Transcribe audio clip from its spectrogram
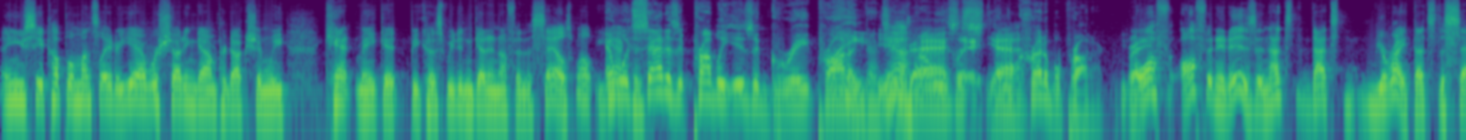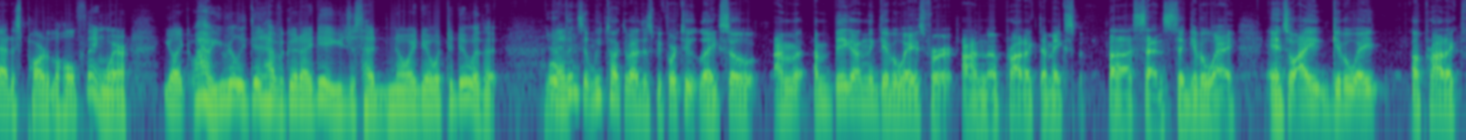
And you see a couple of months later, yeah, we're shutting down production. We can't make it because we didn't get enough of the sales. Well, yeah, And what's sad is it probably is a great product, Right, Vince. yeah. It probably a Exactly, an yeah. incredible product. Right. Off, often it is, and that's that's you're right. That's the saddest part of the whole thing, where you're like, wow, you really did have a good idea. You just had no idea what to do with it. Well, And- Vincent, we talked about this before too. Like, so I'm I'm big on the giveaways for on a product that makes uh, sense to give away, and so I give away a product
